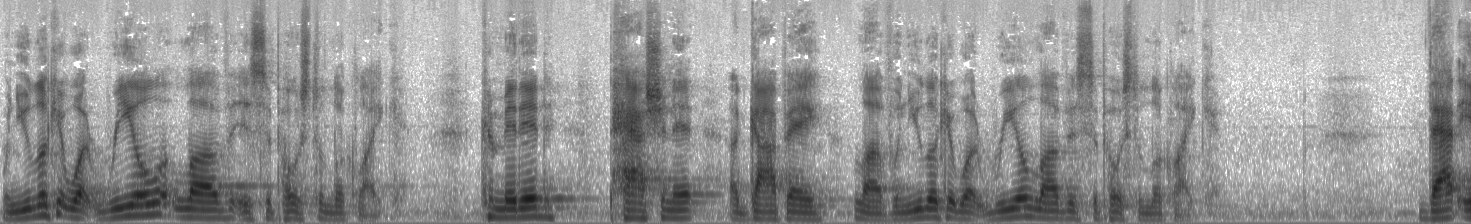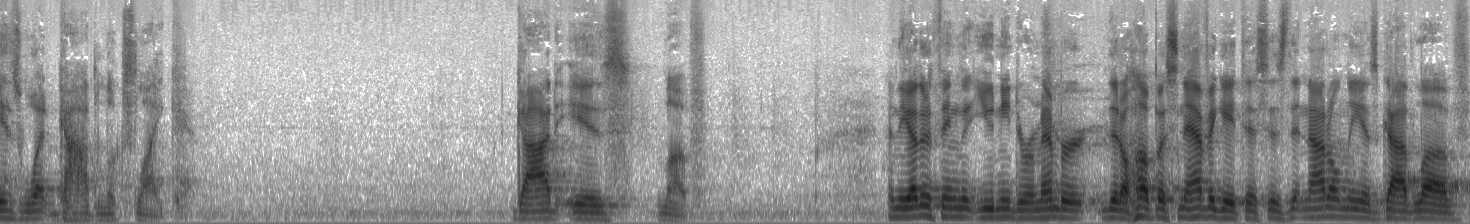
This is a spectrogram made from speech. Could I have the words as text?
When you look at what real love is supposed to look like committed, passionate, agape love, when you look at what real love is supposed to look like, that is what God looks like. God is love. And the other thing that you need to remember that'll help us navigate this is that not only is God love,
